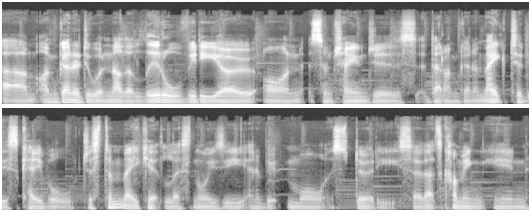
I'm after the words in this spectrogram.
Um, I'm going to do another little video on some changes that I'm going to make to this cable just to make it less noisy and a bit more sturdy. So that's coming in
